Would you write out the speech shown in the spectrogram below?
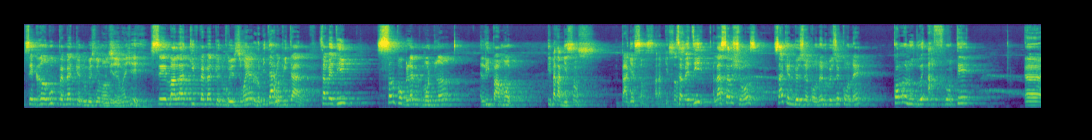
C'est grands groupes qui permettent que nous besoin Nous manger. manger. C'est malades qui permettent que nous besoin l'hôpital. L'hôpital. Ça veut dire, sans problème, monde là, il pas monde. Il n'y a pas de sens. Pas de sens. Pas de sens. Ça veut dire, la seule chose, ça que nous besoin qu'on ait, nous besoin qu'on ait, comment nous devons affronter euh,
